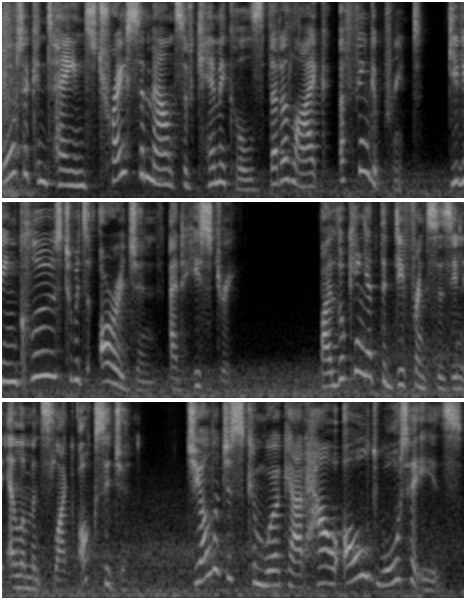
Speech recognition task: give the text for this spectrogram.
Water contains trace amounts of chemicals that are like a fingerprint, giving clues to its origin and history. By looking at the differences in elements like oxygen, geologists can work out how old water is,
